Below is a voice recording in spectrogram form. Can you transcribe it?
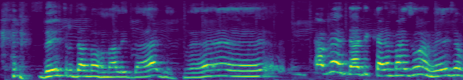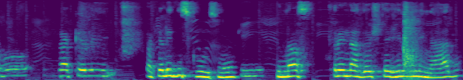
dentro da normalidade, né? A verdade, cara, mais uma vez eu vou para aquele, aquele discurso, né? Que o nosso treinador esteja iluminado,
